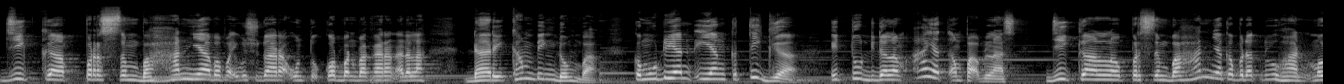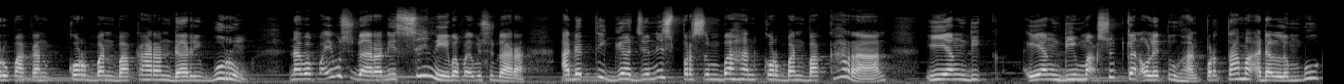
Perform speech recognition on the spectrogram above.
jika persembahannya Bapak Ibu Saudara untuk korban bakaran adalah dari kambing domba. Kemudian yang ketiga itu di dalam ayat 14 jikalau persembahannya kepada Tuhan merupakan korban bakaran dari burung Nah, Bapak Ibu Saudara, di sini Bapak Ibu Saudara, ada tiga jenis persembahan korban bakaran yang di yang dimaksudkan oleh Tuhan. Pertama ada lembu,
